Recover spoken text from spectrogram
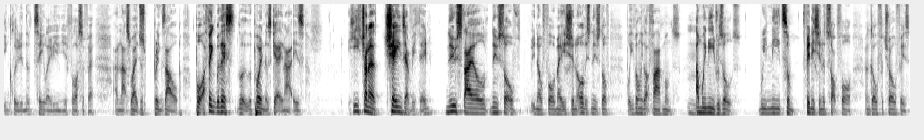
including the tea lady in your philosopher? And that's why it just brings that up. But I think with this, the, the point I was getting at is he's trying to change everything, new style, new sort of you know formation, all this new stuff. But you've only got five months, and we need results. We need to finish in the top four and go for trophies.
